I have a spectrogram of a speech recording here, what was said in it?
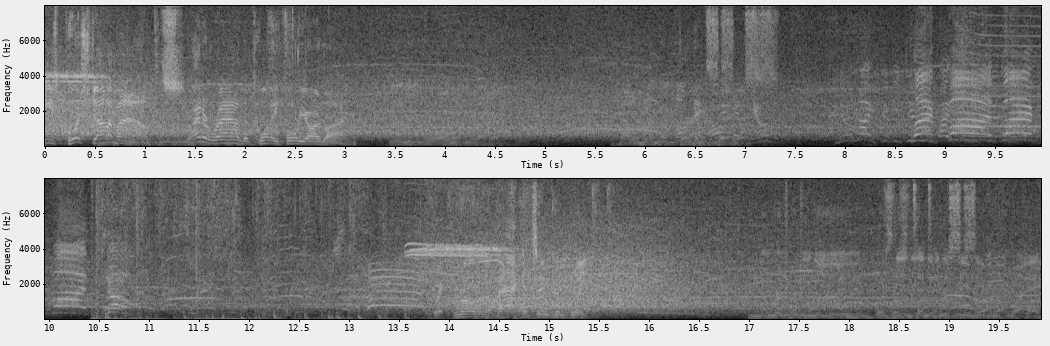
He's pushed out of bounds. Right around the 24-yard line. Black five, black five, go! Quick throw to the back. It's incomplete. Number 29 was the intended receiver on the play.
